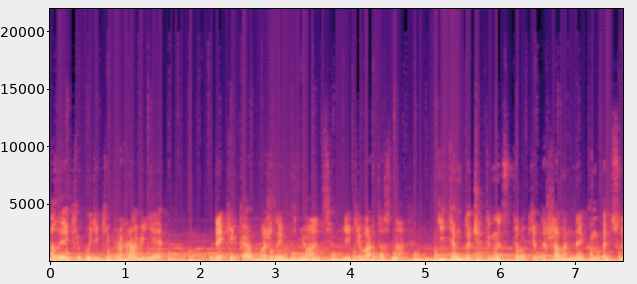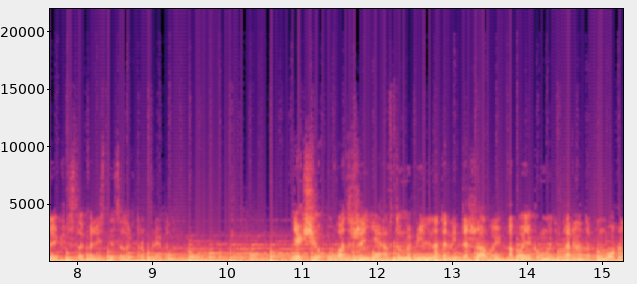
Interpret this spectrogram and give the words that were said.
Але як і в будь-якій програмі є декілька важливих нюансів, які варто знати. Дітям до 14 років держава не компенсує крісло-колісні з електроприводом. Якщо у вас вже є автомобіль, наданий державою або як гуманітарна допомога,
